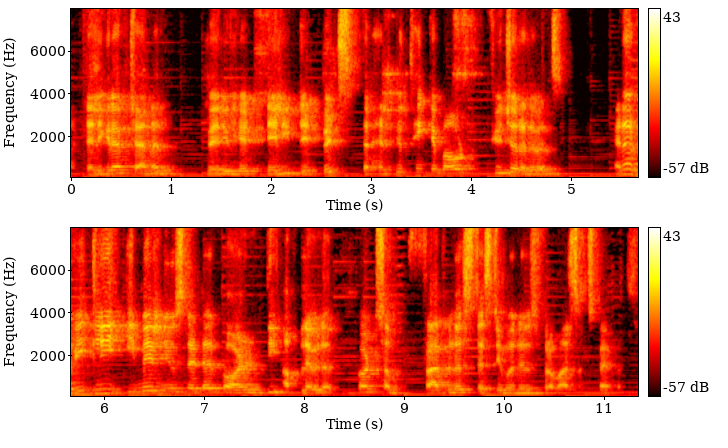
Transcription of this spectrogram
a Telegram channel where you'll get daily tidbits that help you think about future relevance, and our weekly email newsletter called The Upleveler. Got some fabulous testimonials from our subscribers.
